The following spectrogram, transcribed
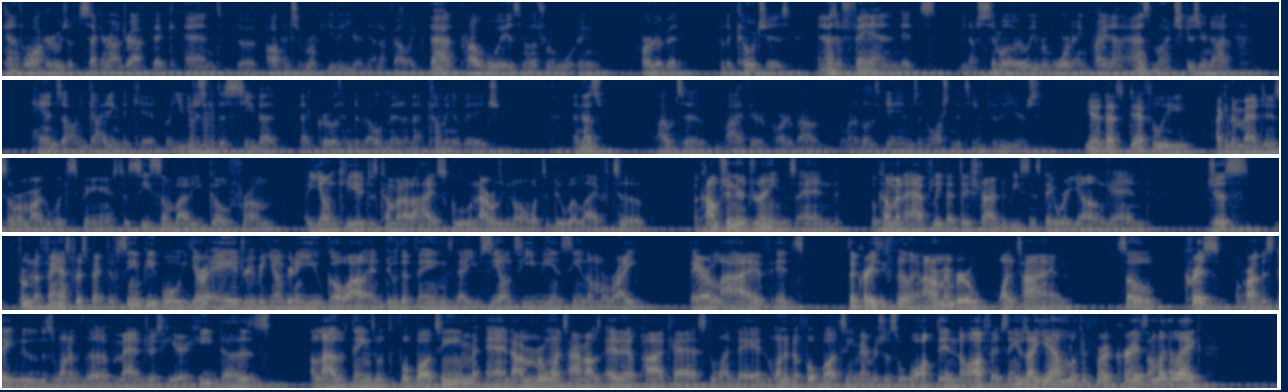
Kenneth Walker, who was a second round draft pick and the offensive rookie of the year in the NFL. Like that probably is the most rewarding part of it for the coaches. And as a fan, it's you know similarly rewarding. Probably not as much because you're not hands on guiding the kid, but you can just mm-hmm. get to see that that growth and development and that coming of age, and that's I would say my favorite part about going to those games and watching the team through the years. Yeah, that's definitely. I can imagine it's a remarkable experience to see somebody go from a young kid just coming out of high school, not really knowing what to do with life, to accomplishing their dreams and becoming an athlete that they strive to be since they were young, and just from the fans' perspective, seeing people your age or even younger than you go out and do the things that you see on TV and seeing them right there live, it's it's a crazy feeling. I remember one time, so Chris, a part of the state news, one of the managers here, he does a lot of things with the football team. And I remember one time I was editing a podcast one day, and one of the football team members just walked in the office, and he was like, "Yeah, I'm looking for a Chris. I'm looking like."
